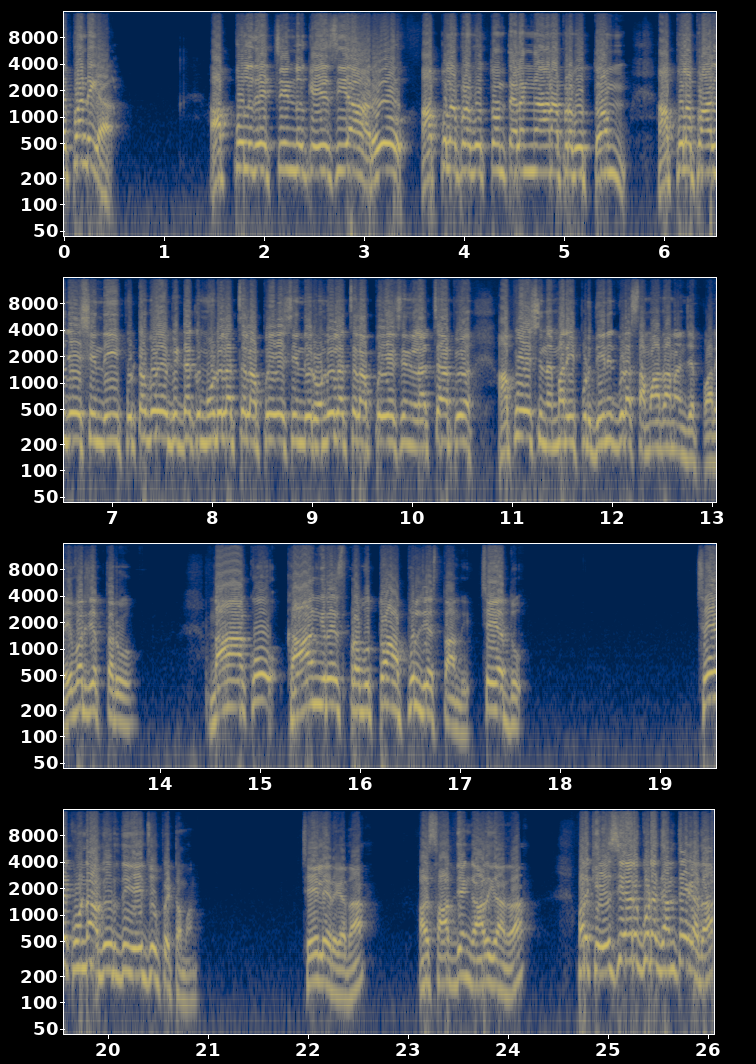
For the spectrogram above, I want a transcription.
చెప్పండి ఇక. అప్పులు తెచ్చిండు కేసీఆర్. అప్పుల ప్రభుత్వం తెలంగాణ ప్రభుత్వం. అప్పుల పాలు చేసింది పుట్టబోయే బిడ్డకు మూడు లక్షలు అప్పు చేసింది రెండు లక్షలు అప్పు చేసింది లక్ష అప్పు చేసింది. మరి ఇప్పుడు దీనికి కూడా సమాధానం చెప్పాలి. ఎవరు చెప్తారు? నాకు కాంగ్రెస్ ప్రభుత్వం అప్పులు చేస్తాంది. చేయొద్దు. చేయకుండా అభివృద్ధి చేసి చూపెట్టమను. చేయలేరు కదా? అది సాధ్యం కాదు కదా? మరి కేసీఆర్ కూడా గంతే కదా?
